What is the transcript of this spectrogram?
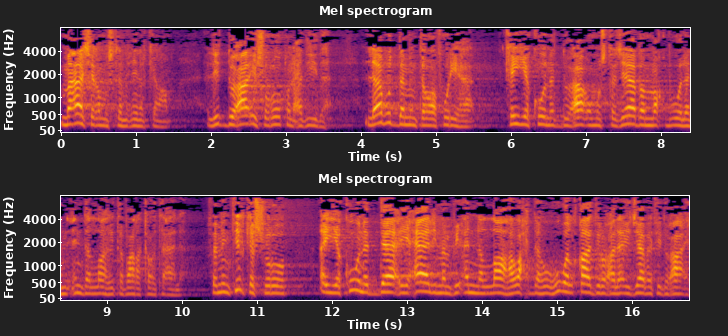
معاشر المستمعين الكرام للدعاء شروط عديدة. لا بد من توافرها كي يكون الدعاء مستجابا مقبولا عند الله تبارك وتعالى. فمن تلك الشروط أن يكون الداعي عالما بأن الله وحده هو القادر على إجابة دعائه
